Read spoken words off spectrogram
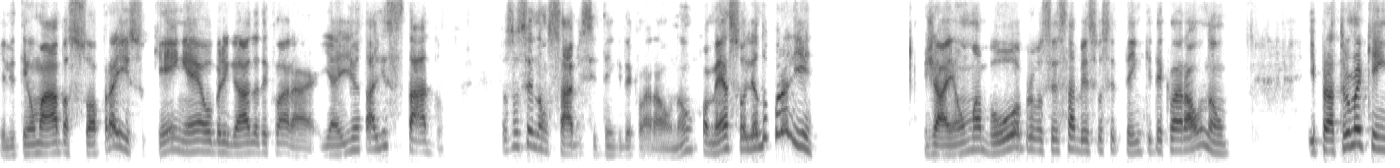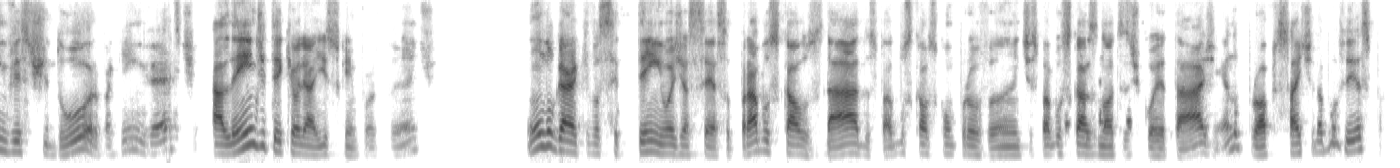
Ele tem uma aba só para isso, quem é obrigado a declarar. E aí já está listado então, se você não sabe se tem que declarar ou não, começa olhando por ali. Já é uma boa para você saber se você tem que declarar ou não. E para a turma que é investidor, para quem investe, além de ter que olhar isso que é importante, um lugar que você tem hoje acesso para buscar os dados, para buscar os comprovantes, para buscar as notas de corretagem, é no próprio site da Bovespa.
